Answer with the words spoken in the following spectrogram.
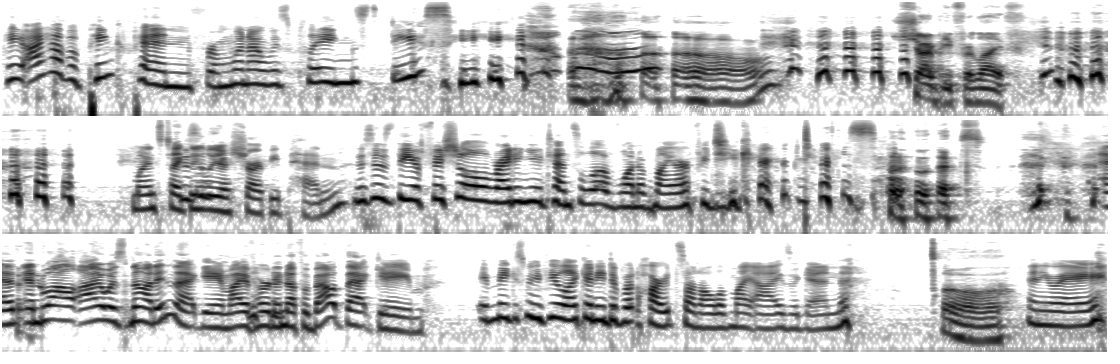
Hey, I have a pink pen from when I was playing Stacy. Oh. Sharpie for life. Mine's technically a Sharpie pen. this is the official writing utensil of one of my RPG characters. That's And, and while I was not in that game, I have heard enough about that game. it makes me feel like I need to put hearts on all of my eyes again. Aw. Anyway,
